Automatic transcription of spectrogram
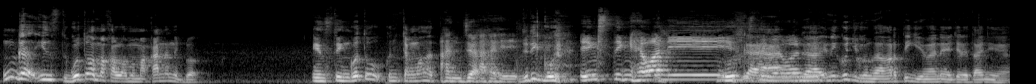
Enggak, gue tuh sama kalau sama makanan nih, Bro. Insting gue tuh kenceng banget. Anjay. Jadi gue Insting hewani. Insting bukan, hewani. enggak. Ini gue juga nggak ngerti gimana ya ceritanya ya.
